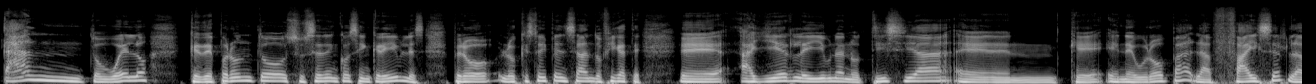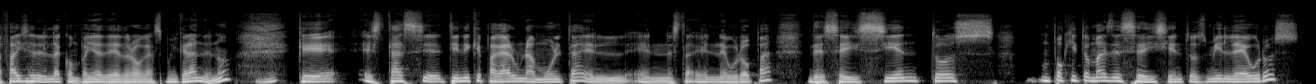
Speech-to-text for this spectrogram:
tanto vuelo que de pronto suceden cosas increíbles. Pero lo que estoy pensando, fíjate, eh, ayer leí una noticia en que en Europa la Pfizer, la Pfizer es la compañía de drogas muy grande, ¿no? Que estás, eh, tiene que pagar una multa en, en, en, Europa de 600, un poquito más de 600 mil euros.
